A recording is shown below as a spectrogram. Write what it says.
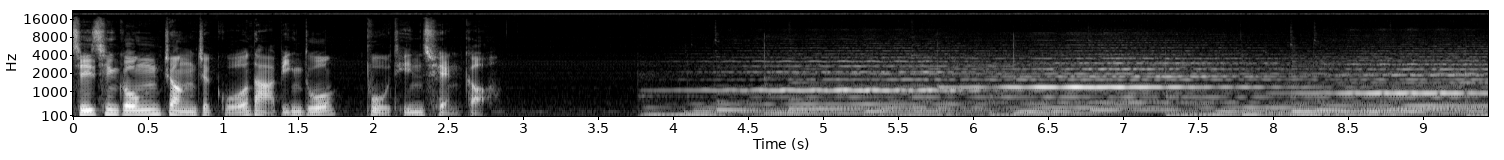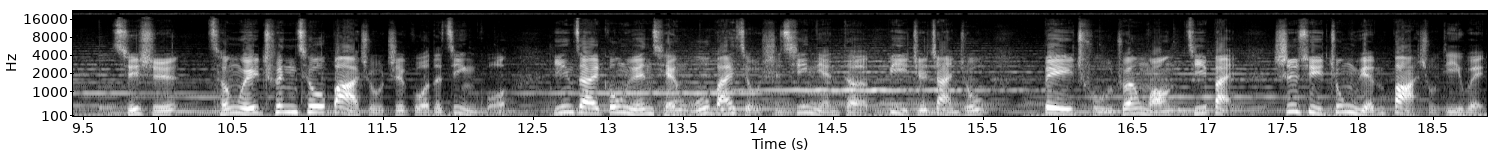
齐清公仗着国大兵多，不听劝告。其实，曾为春秋霸主之国的晋国，因在公元前五百九十七年的邲之战中被楚庄王击败，失去中原霸主地位。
